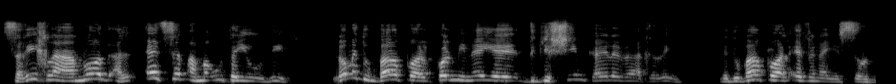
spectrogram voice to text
צריך לעמוד על עצם המהות היהודית. לא מדובר פה על כל מיני אה, דגשים כאלה ואחרים, מדובר פה על אבן היסוד.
